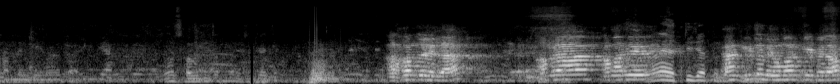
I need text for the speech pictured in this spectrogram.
সামনে করা ও ঠিক আছে আলহামদুলিল্লাহ আমরা আমাদের হ্যাঁ তো কাঙ্ক্ষিত মেহমানকে পেলাম।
